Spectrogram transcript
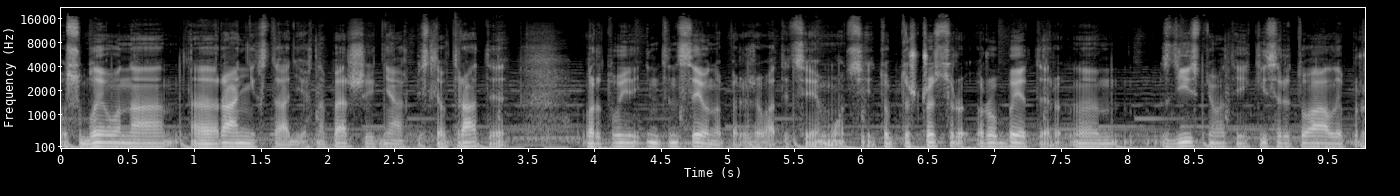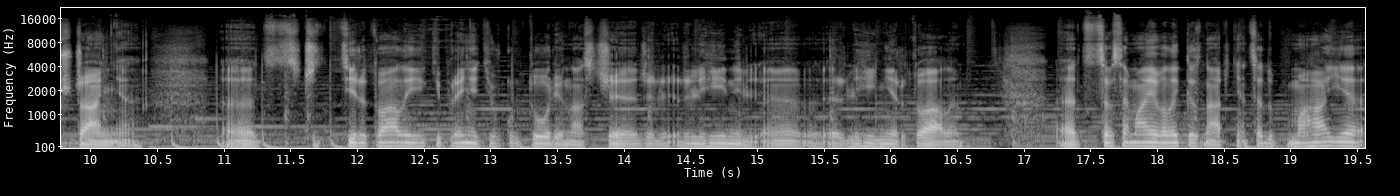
особливо на е, ранніх стадіях, на перших днях після втрати, вартує інтенсивно переживати ці емоції, тобто щось робити, ем, здійснювати якісь ритуали прощання, е, ці ритуали, які прийняті в культурі в нас, чи релігійні, е, релігійні ритуали. Е, це все має велике значення. Це допомагає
